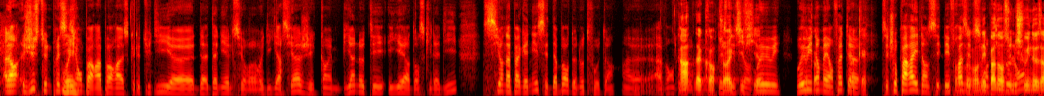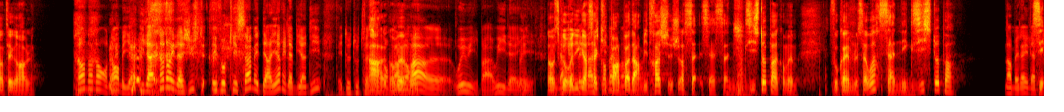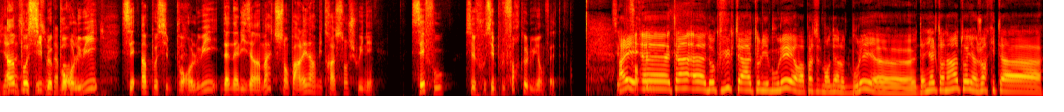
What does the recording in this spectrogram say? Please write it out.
Alors, juste une précision par rapport à ce que tu dis, euh, Da- Daniel, sur euh, Rudy Garcia. J'ai quand même bien noté hier dans ce qu'il a dit. Si on n'a pas gagné, c'est d'abord de notre faute. hein, euh, avant de- Ah, d'accord, tu rectifies, sur- Oui, oui, oui. Oui, non, mais en fait, euh, c'est toujours pareil dans ces- les phrases. on n'est pas dans une longues. chouineuse intégrale. Non, non, non, non, mais il, a, il, a, non, non, il a juste évoqué ça, mais derrière, il a bien dit, et de toute façon, Ah, on en même, parlera. euh, oui, oui, bah oui, il a, Oui. il- Non, parce Il a que Rudy Garcia qui quand parle pas hein. d'arbitrage, ça, ça, ça n'existe pas quand même. Il faut quand même le savoir, ça n'existe pas. non, mais là, il a C'est impossible pour lui. C'est impossible pour lui d'analyser un match sans parler d'arbitrage, sans chouiner. C'est fou. C'est fou. C'est plus fort que lui en fait. Allez, euh, t'as, euh, donc vu que tu as un taulier boulet, on va pas te demander un autre boulet. Euh, Daniel, t'en as un, toi? Il y a un joueur qui t'a.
